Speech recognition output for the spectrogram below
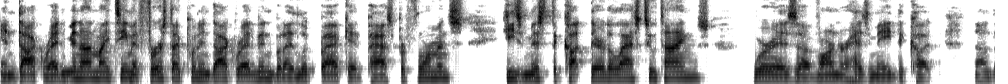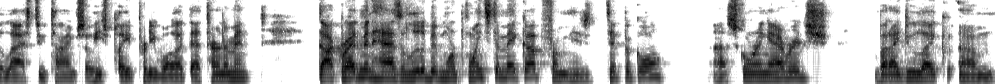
and Doc Redman on my team. At first, I put in Doc Redman, but I look back at past performance. He's missed the cut there the last two times, whereas uh, Varner has made the cut uh, the last two times. So he's played pretty well at that tournament. Doc Redman has a little bit more points to make up from his typical uh, scoring average, but I do like um,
